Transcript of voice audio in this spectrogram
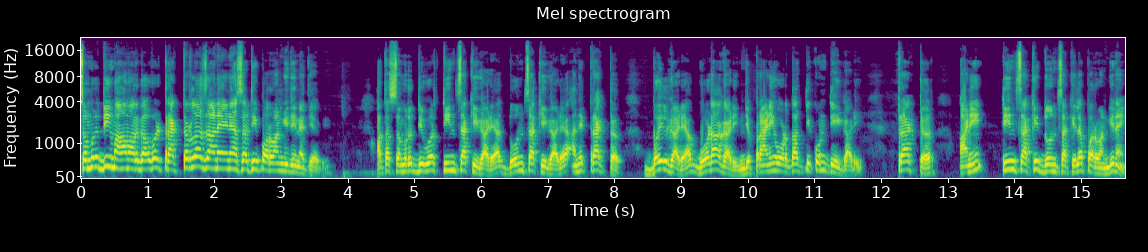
समृद्धी महामार्गावर ट्रॅक्टरला जाण्या येण्यासाठी परवानगी देण्यात यावी. आता समृद्धीवर तीन चाकी गाड्या दोन चाकी गाड्या आणि ट्रॅक्टर बैलगाड्या घोडागाडी म्हणजे प्राणी ओढतात ती कोणतीही गाडी ट्रॅक्टर आणि तीन चाकी दोन चाकीला परवानगी नाही.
